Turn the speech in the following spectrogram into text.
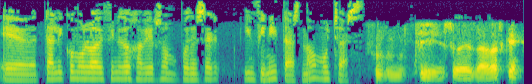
eh, tal y como lo ha definido Javier, son, pueden ser infinitas, ¿no? Muchas. Sí, eso es. La verdad es que,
